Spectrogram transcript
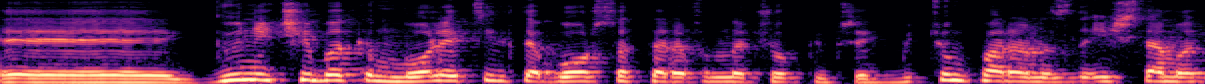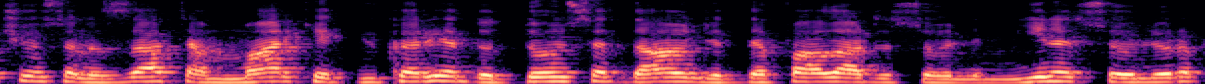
ee, gün içi bakın volatilite borsa tarafında çok yüksek. Bütün paranızda işlem açıyorsanız zaten market yukarıya da dönse daha önce defalarca söyledim. Yine söylüyorum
